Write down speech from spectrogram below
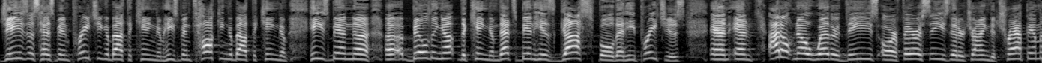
Jesus has been preaching about the kingdom. He's been talking about the kingdom. He's been uh, uh, building up the kingdom. That's been his gospel that he preaches. And, and I don't know whether these are Pharisees that are trying to trap him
